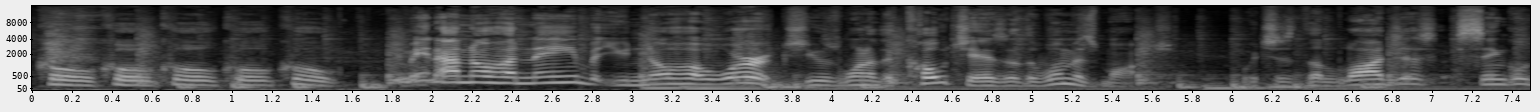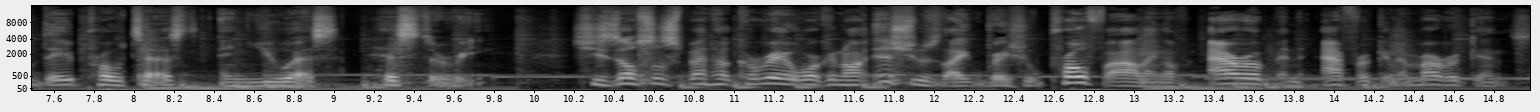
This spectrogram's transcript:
Cool, cool, cool, cool, cool. You may not know her name, but you know her work. She was one of the co-chairs of the Women's March, which is the largest single-day protest in U.S. history. She's also spent her career working on issues like racial profiling of Arab and African Americans.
